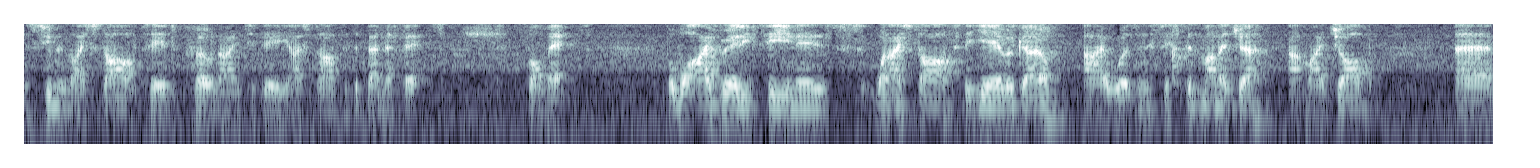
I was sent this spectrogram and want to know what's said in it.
As soon as I started Pro 90D, I started to benefit from it. But what I've really seen is when I started a year ago, I was an assistant manager at my job. Uh,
